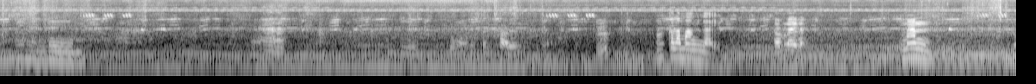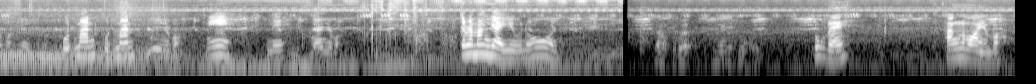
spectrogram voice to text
ยังไม่เหมือนเดิมตะไคร้อ๋อกระมังใหญ่ทำอะไรน่ะ มันกำลังใหญ่ขุดมันขุดมันนี่อยู่บ่นี่นี่ใหญ่อยู่บ่กระมังใหญ่อยู่โน่นข้าวเบิดนี่ก็ปลูกปลูกไหนทั้งหน่อยน่ะบ่เ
